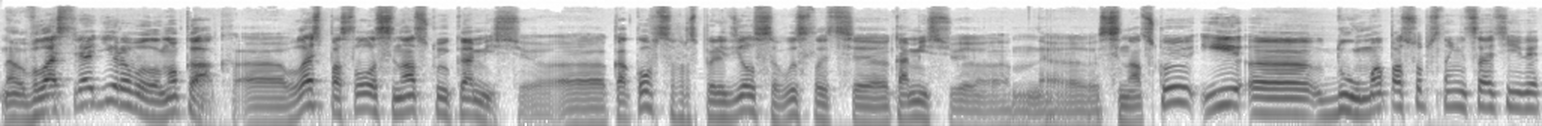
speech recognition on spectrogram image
Э, Власть реагировала, но как? Э, Власть послала сенатскую комиссию. Э, Каковцев распорядился выслать э, комиссию э, сенатскую, и э, Дума по собственной инициативе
